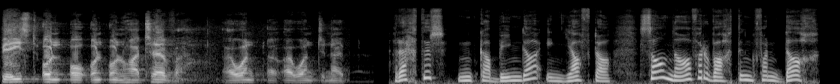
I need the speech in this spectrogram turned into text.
based on, on, on whatever, I won't, I won't deny. Regters Nkabinda en Jafta sal na verwagting vandag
